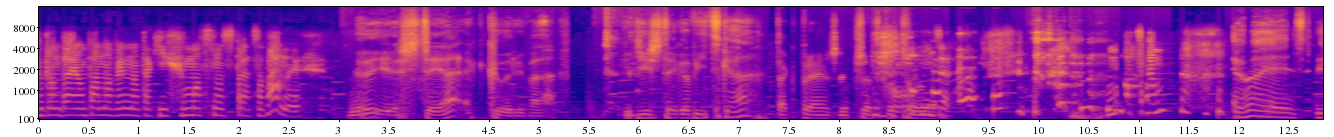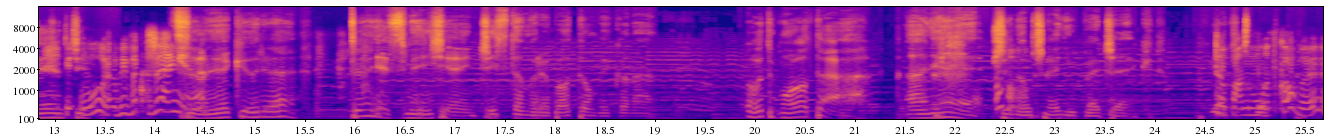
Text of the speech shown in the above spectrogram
Wyglądają panowie na takich mocno spracowanych. No i jeszcze jak, kurwa. Widzisz tego Wicka? Tak pręży przed oczami. widzę. Macam. To jest mięcień. U, robi Co wrażenie. nie, kurwa? To jest mięsień czystą robotą wykonany. Od młota, a nie przy noszeniu beczek. To pan młotkowy?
